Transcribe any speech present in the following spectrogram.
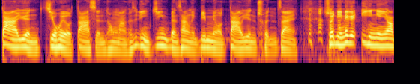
大愿就会有大神通嘛。可是你基本上你并没有大愿存在，所以你那个意念要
